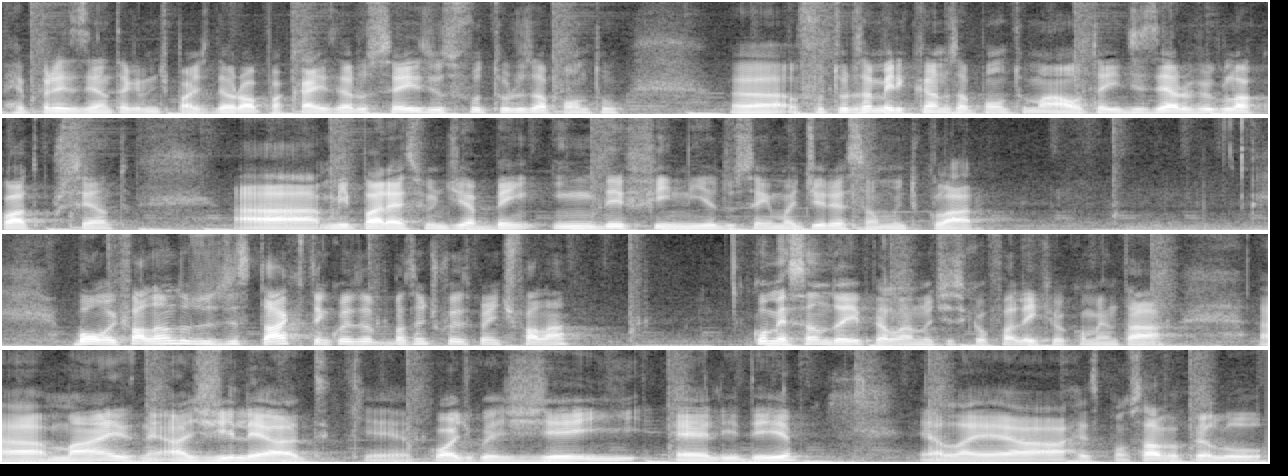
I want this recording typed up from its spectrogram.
representa a grande parte da Europa, cai 0,6% e os futuros apontam, uh, futuros americanos apontam uma alta aí de 0,4%. Uh, ah, me parece um dia bem indefinido, sem uma direção muito clara. Bom, e falando dos destaques, tem coisa, bastante coisa para a gente falar. Começando aí pela notícia que eu falei, que eu vou comentar uh, mais, né? A Gilead, que é, o código é G-I-L-D, ela é a responsável pelo,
